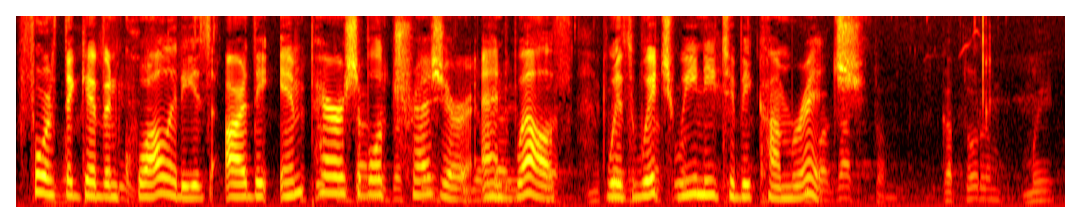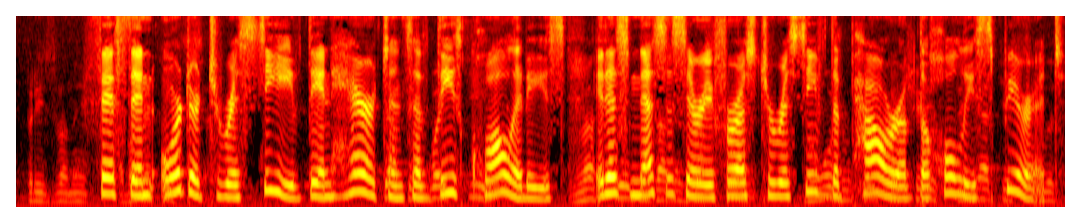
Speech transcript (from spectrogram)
Fourth, the given qualities are the imperishable treasure and wealth with which we need to become rich. Fifth, in order to receive the inheritance of these qualities, it is necessary for us to receive the power of the Holy Spirit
